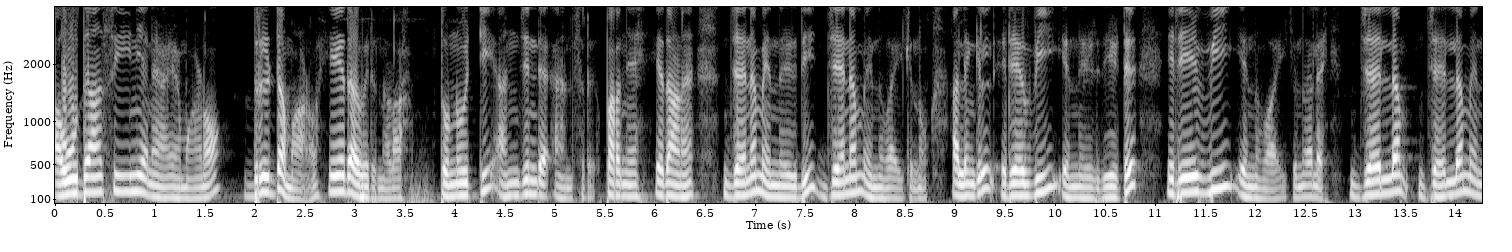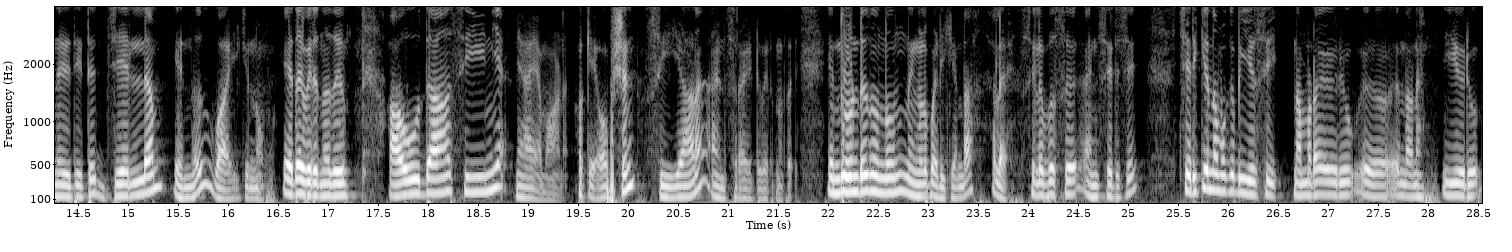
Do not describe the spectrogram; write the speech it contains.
ഔദാസീന്യ ന്യായമാണോ ദൃഢമാണോ? ഏതാ വരുന്നടാ? തൊണ്ണൂറ്റി അഞ്ചിന്റെ ആൻസർ പറഞ്ഞേ ഏതാണ്? ജനം എന്നെഴുതി ജനം എന്ന് വായിക്കുന്നു. അല്ലെങ്കിൽ രവി എന്നെഴുതിയിട്ട് രവി എന്ന് വായിക്കുന്നു അല്ലേ? ജലം ജലം എന്നെഴുതിയിട്ട് ജലം എന്ന് വായിക്കുന്നു. ഏതാ വരുന്നത്? ഔദാസീന്യ ന്യായമാണ്. ഓക്കെ ഓപ്ഷൻ സി ആണ് ആൻസർ ആയിട്ട് വരുന്നത്. എന്തുകൊണ്ട് എന്നൊന്നും നിങ്ങൾ പഠിക്കേണ്ട അല്ലേ? സിലബസ് അനുസരിച്ച്. ശരിക്കും നമുക്ക് ബി എസ് സി നമ്മുടെ ഒരു എന്താണ്? ഈ ഒരു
